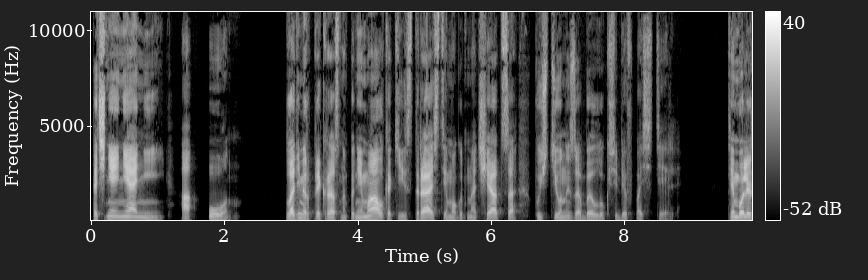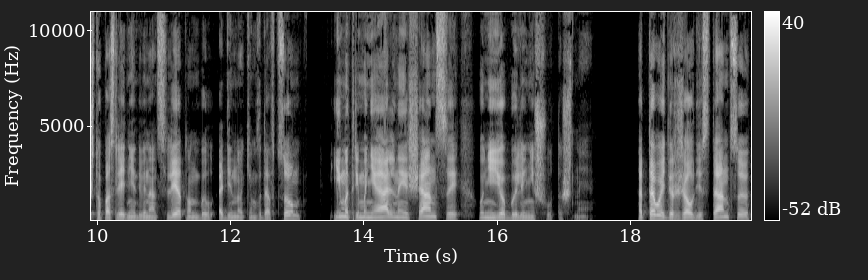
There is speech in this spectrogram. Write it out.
Точнее, не они, а он. Владимир прекрасно понимал, какие страсти могут начаться, пусти он Изабеллу к себе в постель. Тем более, что последние 12 лет он был одиноким вдовцом, и матримониальные шансы у нее были нешуточные. Оттого и держал дистанцию,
